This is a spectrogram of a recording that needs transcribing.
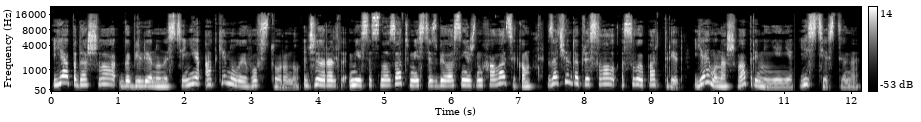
я подошла к гобелену на стене, откинула его в сторону. Джеральд месяц назад вместе с белоснежным халатиком зачем-то прислал свой портрет. Я ему нашла применение, естественно.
